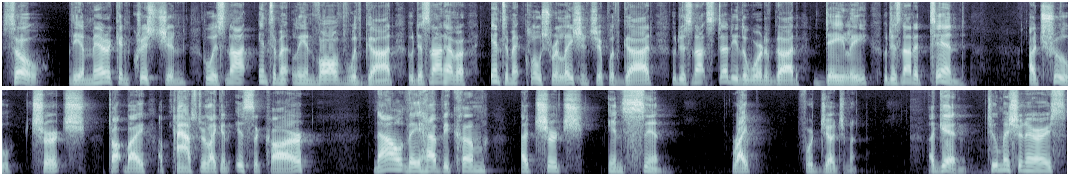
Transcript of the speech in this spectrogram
So, the American Christian who is not intimately involved with God, who does not have an intimate, close relationship with God, who does not study the Word of God daily, who does not attend a true church taught by a pastor like an Issachar, now they have become a church in sin, ripe for judgment. Again, two missionaries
